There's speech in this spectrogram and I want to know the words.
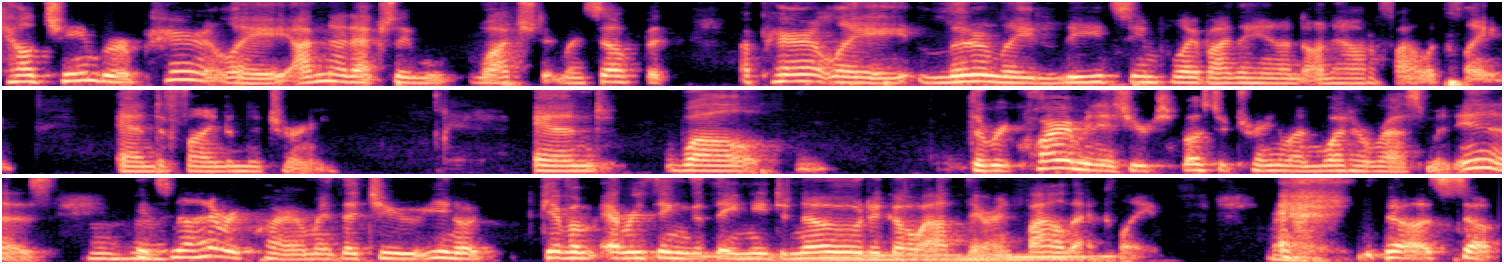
cal chamber apparently i've not actually watched it myself but apparently literally leads the employee by the hand on how to file a claim and to find an attorney. And while the requirement is you're supposed to train them on what harassment is Mhm. it's not a requirement that you you know give them everything that they need to know to go out there and file that claim. Right. you know, so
